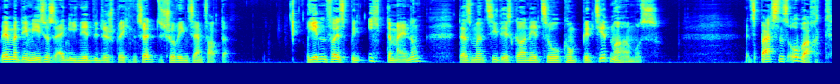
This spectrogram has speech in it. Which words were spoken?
wenn man dem Jesus eigentlich nicht widersprechen sollte, schon wegen seinem Vater. Jedenfalls bin ich der Meinung, dass man sich das gar nicht so kompliziert machen muss. Jetzt passen Sie Obacht.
